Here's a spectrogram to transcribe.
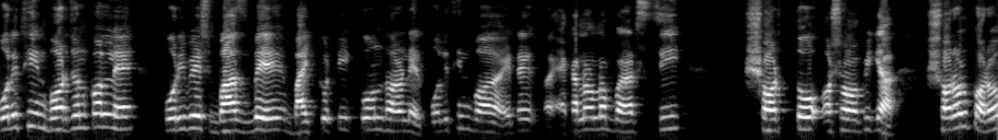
পলিথিন বর্জন করলে পরিবেশ বাঁচবে বাক্যটি কোন ধরনের? পলিথিন এটা একান্ন নম্বর সি শর্ত অসমাপিকা। সরল করো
